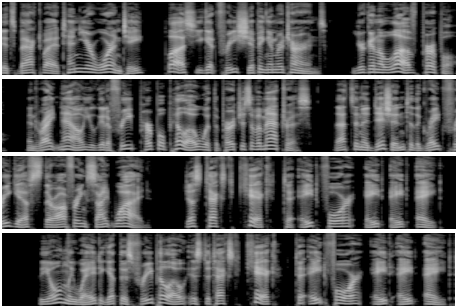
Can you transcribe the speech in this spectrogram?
It's backed by a 10 year warranty, plus, you get free shipping and returns. You're going to love Purple. And right now, you'll get a free purple pillow with the purchase of a mattress. That's in addition to the great free gifts they're offering site wide. Just text KICK to 84888. The only way to get this free pillow is to text KICK to 84888.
